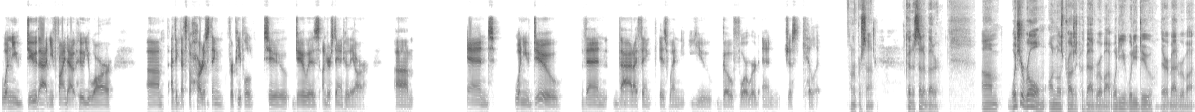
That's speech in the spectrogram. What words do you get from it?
when you do that and you find out who you are um, I think that's the hardest thing for people to do is understand who they are. Um, and when you do, then that I think is when you go forward and just kill it. Hundred percent. Couldn't have said it better. Um, what's your role on most projects with Bad Robot? What do you what do you do there at Bad Robot?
